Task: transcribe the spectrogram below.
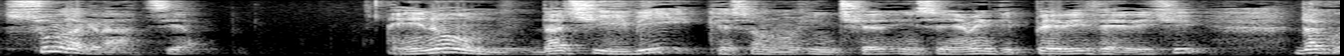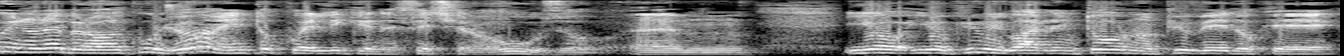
sulla grazia e non da cibi, che sono insegnamenti periferici, da cui non ebbero alcun giovamento quelli che ne fecero uso. Ehm, io, io più mi guardo intorno, più vedo che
